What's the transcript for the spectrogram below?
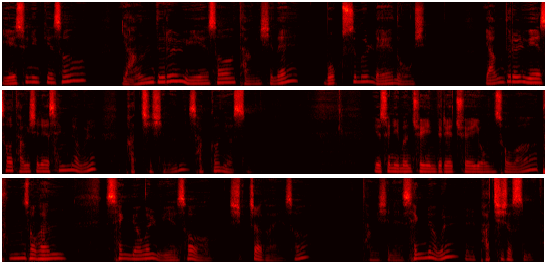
예수님께서 양들을 위해서 당신의 목숨을 내놓으시는 양들을 위해서 당신의 생명을 바치시는 사건이었습니다. 예수님은 죄인들의 죄 용서와 풍성한 생명을 위해서 십자가에서 당신의 생명을 바치셨습니다.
